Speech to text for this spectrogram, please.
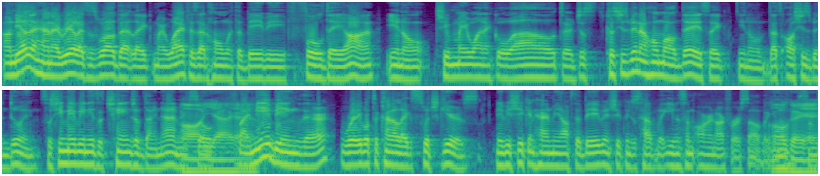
On the other hand, I realize as well that like my wife is at home with a baby full day on, you know, she may want to go out or just cuz she's been at home all day, it's like, you know, that's all she's been doing. So she maybe needs a change of dynamic. Oh, so yeah, yeah, by yeah. me being there, we're able to kind of like switch gears. Maybe she can hand me off the baby and she can just have like even some R&R for herself, like know, Okay. some Yeah,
